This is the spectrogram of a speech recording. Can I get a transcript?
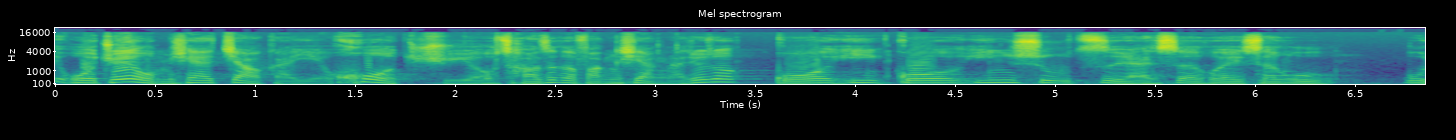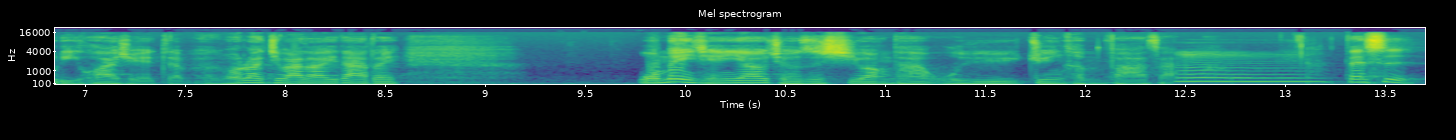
我觉得我们现在教改也或许有朝这个方向了，就是说国因国因素、自然、社会、生物、物理、化学的什么乱七八糟一大堆。我们以前要求是希望它五育均衡发展，嗯，但是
